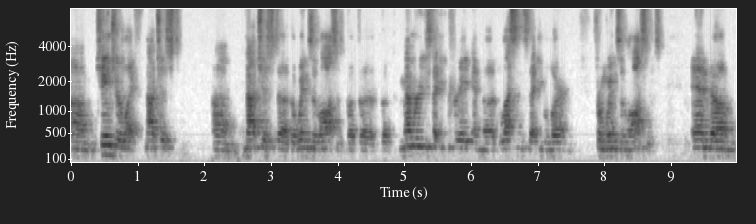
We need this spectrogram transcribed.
um, change your life, not just um, not just uh, the wins and losses, but the, the memories that you create and the lessons that you learn from wins and losses. And um,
